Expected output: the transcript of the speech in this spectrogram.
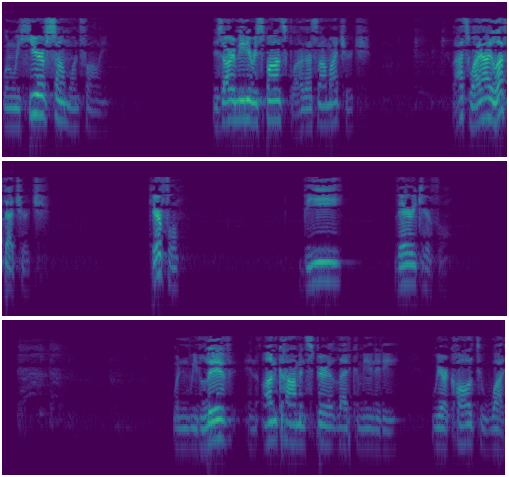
when we hear of someone falling, is our immediate response, Glad that's not my church. That's why I left that church. Careful. Be very careful. When we live in uncommon spirit led community, we are called to what?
